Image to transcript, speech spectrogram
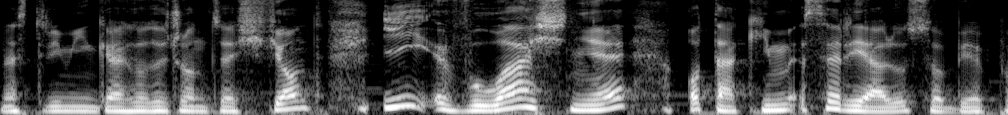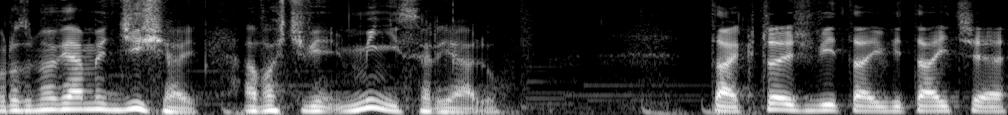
na streamingach dotyczące świąt i właśnie o takim serialu sobie porozmawiamy dzisiaj, a właściwie mini serialu. Tak, cześć, witaj, witajcie.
